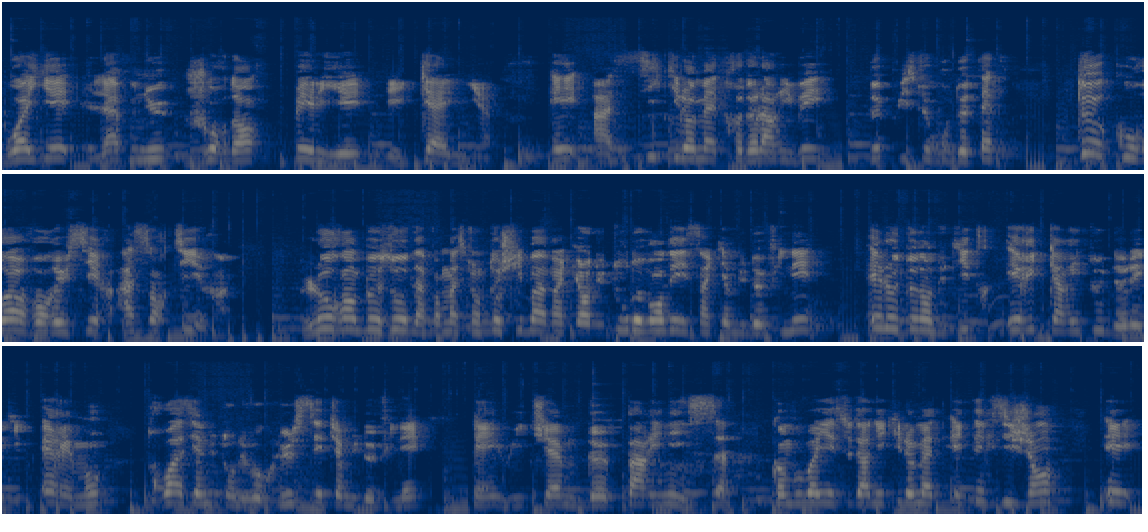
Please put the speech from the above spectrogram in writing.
Boyer, L'Avenue, Jourdan, Pellier et Gagne. Et à 6 km de l'arrivée, depuis ce groupe de tête, deux coureurs vont réussir à sortir. Laurent Bezo de la formation Toshiba, vainqueur du Tour de Vendée et cinquième du Dauphiné, et le tenant du titre, Eric Caritou de l'équipe RMO, troisième du Tour du Vaucluse, septième du Dauphiné et huitième de Paris-Nice. Comme vous voyez, ce dernier kilomètre est exigeant et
